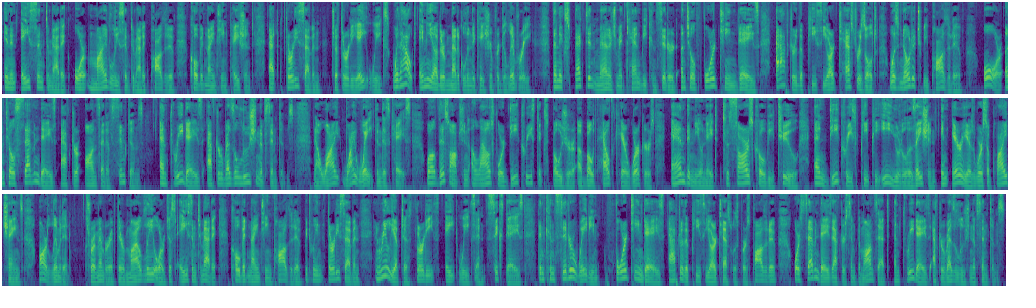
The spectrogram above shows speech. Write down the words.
in an asymptomatic or mildly symptomatic positive COVID 19 patient at 37 to 38 weeks without any other medical indication for delivery, then expectant management can be considered until 14 days after the PCR test result was noted to be positive or until seven days after onset of symptoms and three days after resolution of symptoms. Now, why, why wait in this case? Well, this option allows for decreased exposure of both healthcare workers and the neonate to SARS-CoV-2 and decreased PPE utilization in areas where supply chains are limited. So remember, if they're mildly or just asymptomatic COVID-19 positive between 37 and really up to 38 weeks and 6 days, then consider waiting 14 days after the PCR test was first positive or 7 days after symptom onset and 3 days after resolution of symptoms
